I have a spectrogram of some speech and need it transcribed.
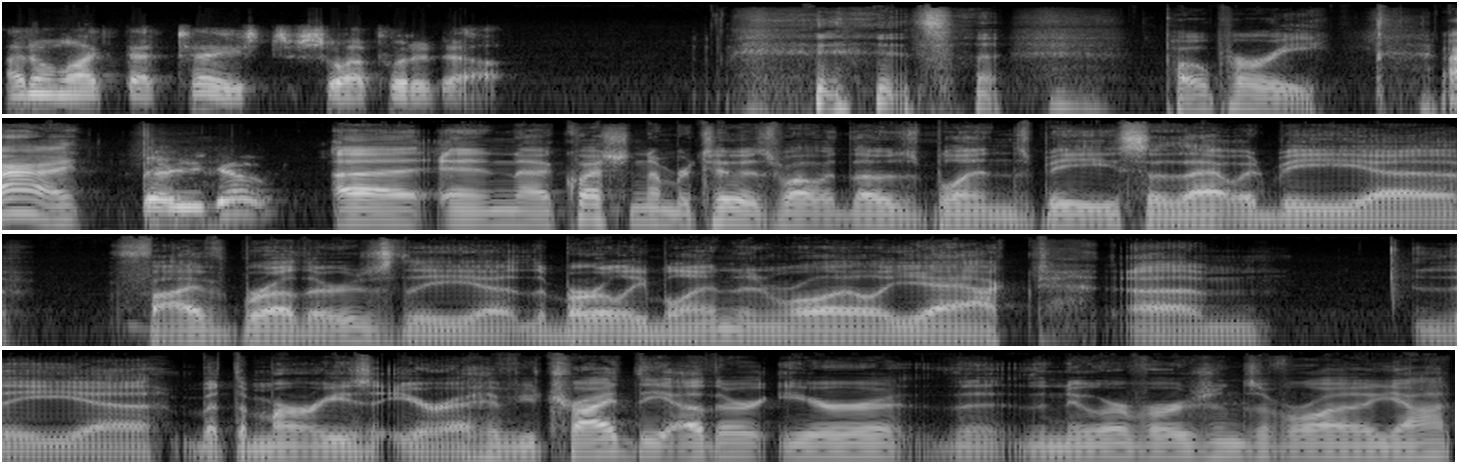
I don't like that taste, so I put it out. it's potpourri. All right. There you go. Uh, and uh, question number two is what would those blends be? So that would be uh, Five Brothers, the uh, the Burley blend, and Royal Yacht. Um, the uh, but the Murray's era. Have you tried the other era, the the newer versions of Royal Yacht?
